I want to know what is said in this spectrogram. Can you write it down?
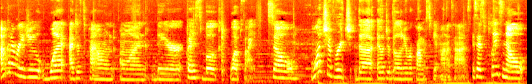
I'm gonna read you what I just found on their Facebook website. So once you've reached the eligibility requirements to get monetized, it says please note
